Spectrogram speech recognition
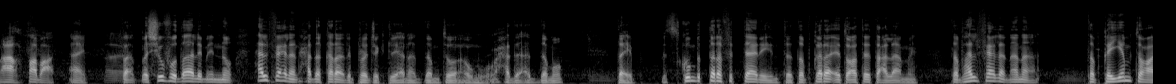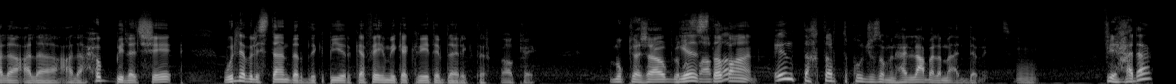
آه طبعا. أي فبشوفه ظالم إنه هل فعلا حدا قرأ ال project اللي أنا قدمته أو حدا قدمه؟ طيب بس تكون بالطرف الثاني أنت طب قرات وعطيت علامة. طب هل فعلا أنا طب قيمته على على على حبي للشيء ولا بال standard الكبير كفهمي ك creative director okay. ممكن أجاوب yes طبعا. أنت اخترت تكون جزء من هاللعبة لما قدمت. في حدا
